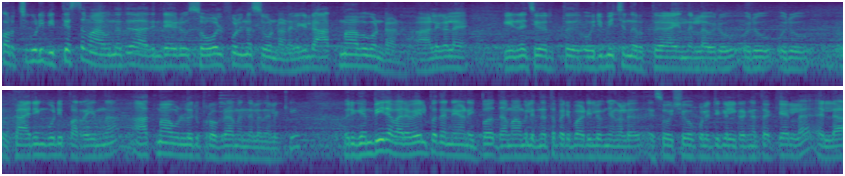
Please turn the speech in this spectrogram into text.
കുറച്ചുകൂടി വ്യത്യസ്തമാകുന്നത് അതിന്റെ ഒരു സോൾഫുൾനെസ് കൊണ്ടാണ് അല്ലെങ്കിൽ ആത്മാവ് കൊണ്ടാണ്. ആളുകളെ ഇഴചേർത്ത് ഒരുമിച്ച് നിർത്തുക എന്നുള്ള ഒരു ഒരു ഒരു കാര്യം കൂടി പറയുന്ന ആത്മാവുള്ളൊരു പ്രോഗ്രാം എന്നുള്ള നിലയ്ക്ക് ഒരു ഗംഭീര വരവേൽപ്പ് തന്നെയാണ്. ഇപ്പോൾ ദമാമിൽ ഇന്നത്തെ പരിപാടിയിലും ഞങ്ങൾ സോഷ്യോ പൊളിറ്റിക്കൽ രംഗത്തൊക്കെയുള്ള എല്ലാ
